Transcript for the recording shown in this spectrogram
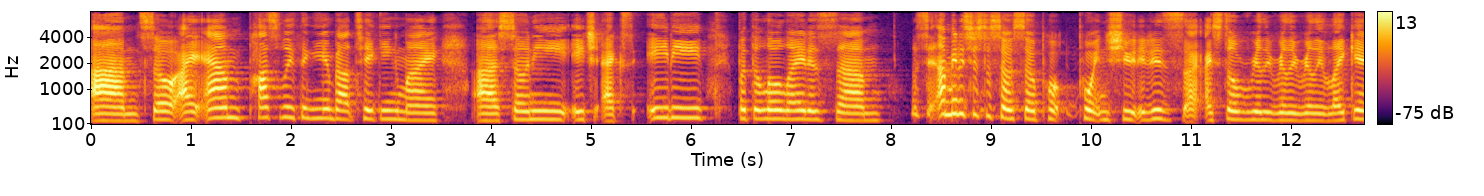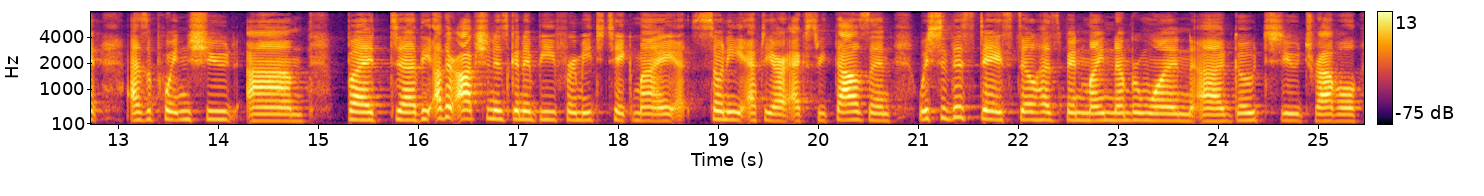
Um, so I am possibly thinking about taking my uh, Sony HX80, but the low light is, um, I mean, it's just a so-so po point and shoot. It is, I still really, really, really like it as a point and shoot. Um, but uh, the other option is going to be for me to take my Sony FDR X3000, which to this day still has been my number one uh, go-to travel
